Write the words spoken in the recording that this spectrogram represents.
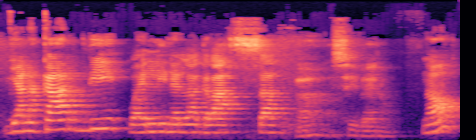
gli anacardi, quelli nella glassa, Ah, sì, vero. no?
